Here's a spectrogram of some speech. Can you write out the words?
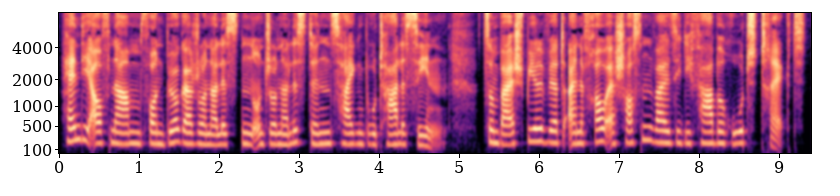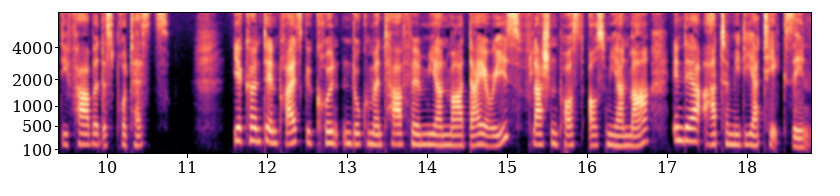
Handyaufnahmen von Bürgerjournalisten und Journalistinnen zeigen brutale Szenen. Zum Beispiel wird eine Frau erschossen, weil sie die Farbe Rot trägt, die Farbe des Protests. Ihr könnt den preisgekrönten Dokumentarfilm Myanmar Diaries, Flaschenpost aus Myanmar, in der Arte Mediathek sehen.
